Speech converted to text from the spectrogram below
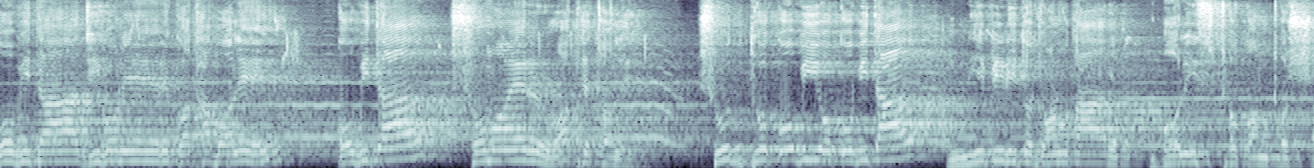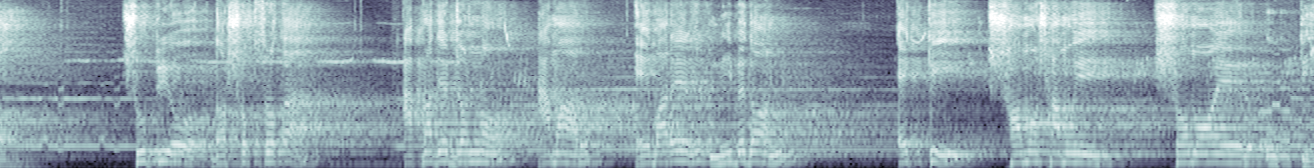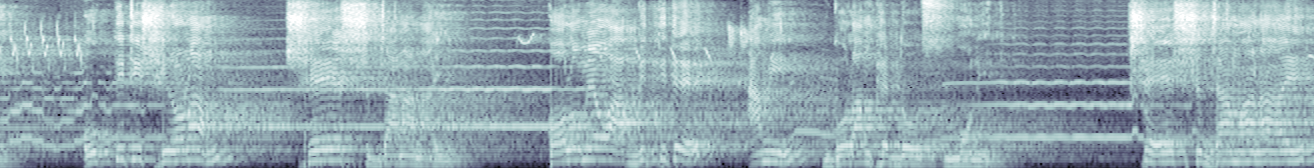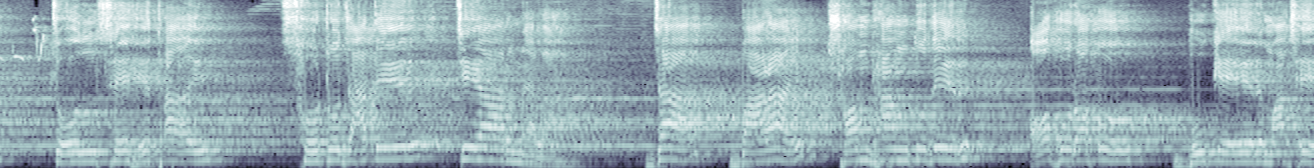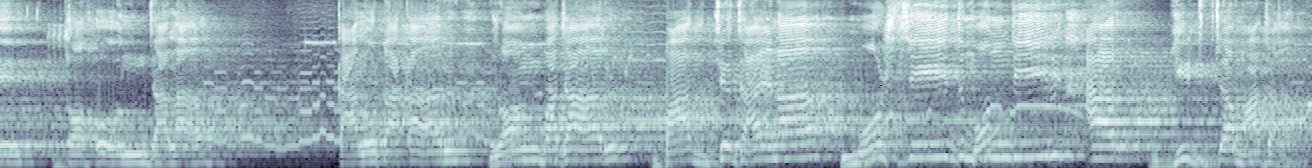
কবিতা জীবনের কথা বলে, কবিতা সময়ের রথে চলে। শুদ্ধ কবি ও কবিতা নিপীড়িত জনতার বলিষ্ঠ কণ্ঠস্বর। সুপ্রিয় দর্শক শ্রোতা, আপনাদের জন্য আমার এবারের নিবেদন একটি সমসাময়িক সময়ের উক্তি। উক্তিটির শিরোনাম শেষ জানা নাই। কলমে ও আবৃত্তিতে আমি গোলাম ফেরদৌস মনির। শেষ জামানায় চলছে হেথায় ছোট জাতের চেয়ার মেলা, যা বাড়ায় সম্ভ্রান্তদের অহরহ বুকের মাঝে দহন জ্বালা। কালো টাকার রং বাজার বাদ যে যায় না মসজিদ, মন্দির আর গির্জা মাজার।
